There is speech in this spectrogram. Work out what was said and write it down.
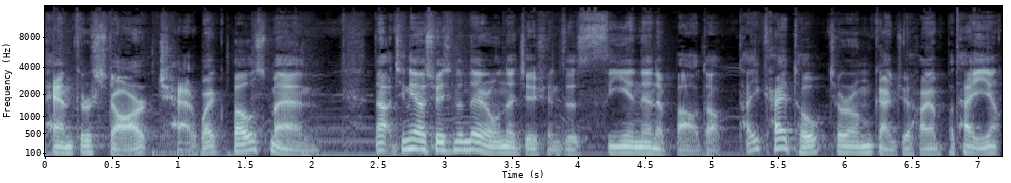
Panther star Chadwick Boseman. 那今天要学习的内容呢，节选自 CNN 的报道。它一开头就让我们感觉好像不太一样。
